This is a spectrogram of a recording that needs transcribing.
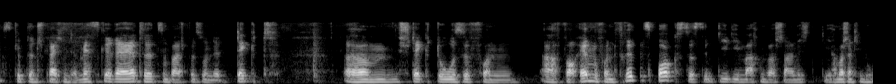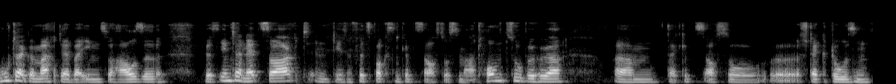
es gibt entsprechende Messgeräte, zum Beispiel so eine Deckt-Steckdose ähm, von AVM von Fritzbox. Das sind die, die machen wahrscheinlich, die haben wahrscheinlich einen Router gemacht, der bei Ihnen zu Hause fürs Internet sorgt. In diesen Fritzboxen gibt es auch so Smart Home Zubehör. Ähm, da gibt es auch so äh, Steckdosen,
